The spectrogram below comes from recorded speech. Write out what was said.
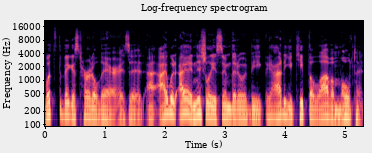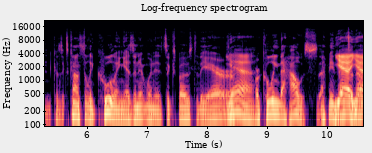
What's the biggest hurdle there? Is it? I, I would. I initially assumed that it would be how do you keep the lava molten because it's constantly cooling, isn't it, when it's exposed to the air? Or, Yeah. Or cooling the house. I mean, yeah that's another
